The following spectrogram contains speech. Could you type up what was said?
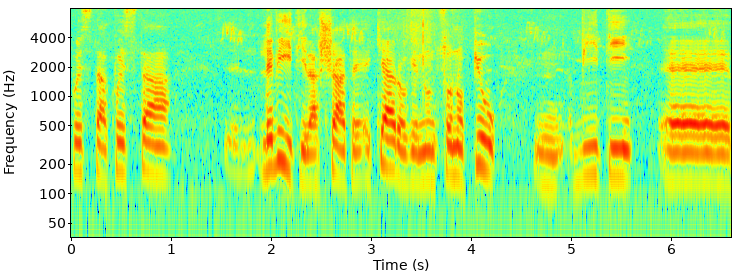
Questa, questa, eh, le viti lasciate, è chiaro che non sono più mh, viti eh,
